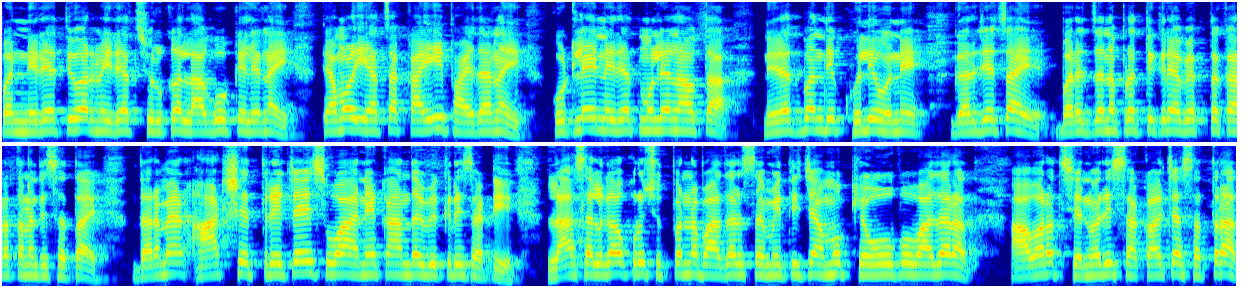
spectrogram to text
पण निर्यातीवर निर्यात शुल्क लागू केले नाही. त्यामुळे याचा काहीही फायदा नाही. कुठल्याही निर्यात मूल्य नव्हता. निर्यातबंदी खुली होणे गरजेचं आहे. बरेच जण प्रतिक्रिया व्यक्त करताना दिसत आहे. दरम्यान आठशे त्रेचाळीस वाहने कांदा विक्रीसाठी लासलगाव कृषी उत्पन्न बाजार समितीच्या मुख्य उपबाजारात आवारात शनिवारी सकाळच्या सत्रात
